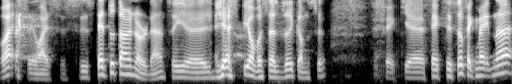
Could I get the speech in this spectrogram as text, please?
Ouais, c'est, ouais, c'était tout un nerd, hein, tu sais, euh, GSP, on va se le dire comme ça. Fait que, euh, fait que c'est ça, fait que maintenant,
